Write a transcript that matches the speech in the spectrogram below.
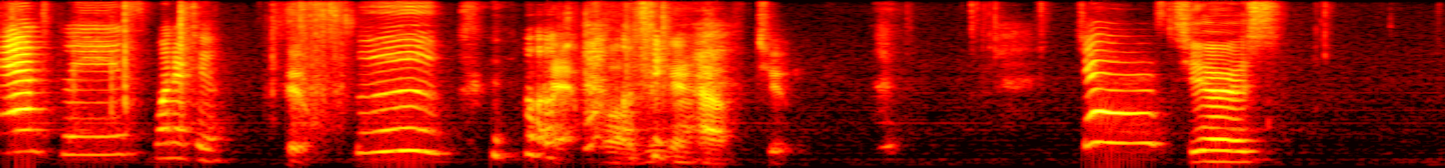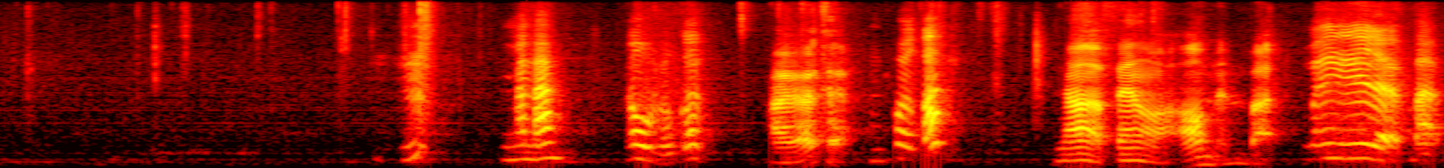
Hand, please. One or two. Two. Ooh. Okay, well, you can have two. Cheers. Cheers. Mama. Oh, look good. I like it. Quite good. Not a fan of almond, but Me neither, but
